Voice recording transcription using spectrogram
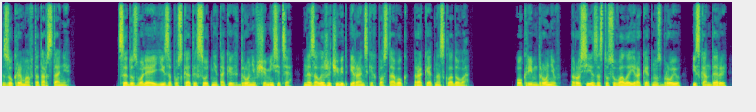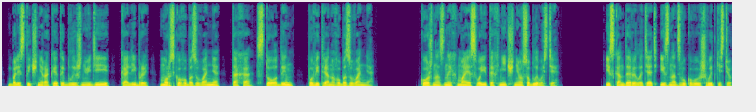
зокрема в Татарстані. Це дозволяє їй запускати сотні таких дронів щомісяця, не залежачи від іранських поставок, ракетна складова. Окрім дронів, Росія застосувала і ракетну зброю, іскандери, балістичні ракети ближньої дії, калібри, морського базування та Х-101 повітряного базування. Кожна з них має свої технічні особливості. Іскандери летять із надзвуковою швидкістю,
